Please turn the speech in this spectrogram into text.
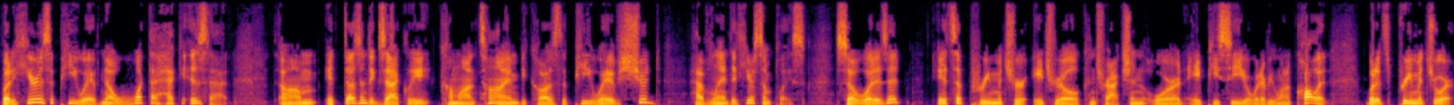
But here's a P wave. Now, what the heck is that? Um, it doesn't exactly come on time because the P wave should have landed here someplace. So what is it? It's a premature atrial contraction or an APC or whatever you want to call it, but it's premature.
